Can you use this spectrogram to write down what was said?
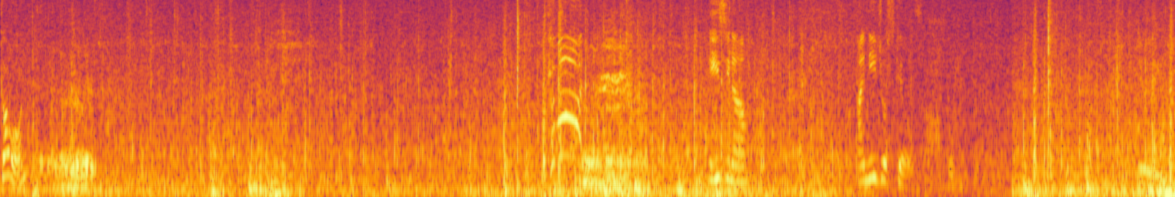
Go on. Come on! Easy now. I need your skills. You lead.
